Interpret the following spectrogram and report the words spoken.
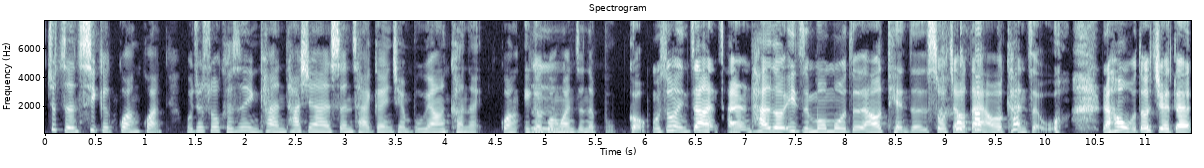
就只能吃一个罐罐。”我就说：“可是你看他现在的身材跟以前不一样，可能。”罐一个罐罐真的不够。我说你这样很残忍，他都一直默默的，然后舔着塑胶袋，然后看着我，然后我都觉得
